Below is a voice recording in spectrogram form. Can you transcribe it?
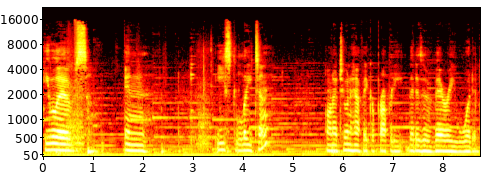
he lives in East Layton on a two and a half acre property that is very wooded.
